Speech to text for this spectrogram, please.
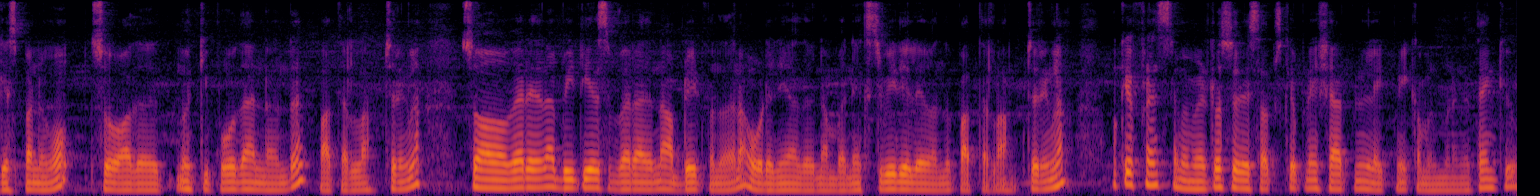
கெஸ் பண்ணுவோம். ஸோ அதை நோக்கி போதா வந்து பார்த்துடலாம் சரிங்களா? ஸோ வேறு எதனா பிடிஎஸ் வேறு எதனா அப்டேட் வந்ததுன்னா உடனே அதை நம்ம நெக்ஸ்ட் வீடியோவில் வந்து பார்த்துடலாம் சரிங்களா? ஓகே ஃப்ரெண்ட்ஸ் நம்ம மெட்ரோ சீரிஸ் சப்ஸ்கிரைப் பண்ணி ஷேர் பண்ணி லைக் பண்ணி கமெண்ட் பண்ணுங்கள் தேங்க்யூ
